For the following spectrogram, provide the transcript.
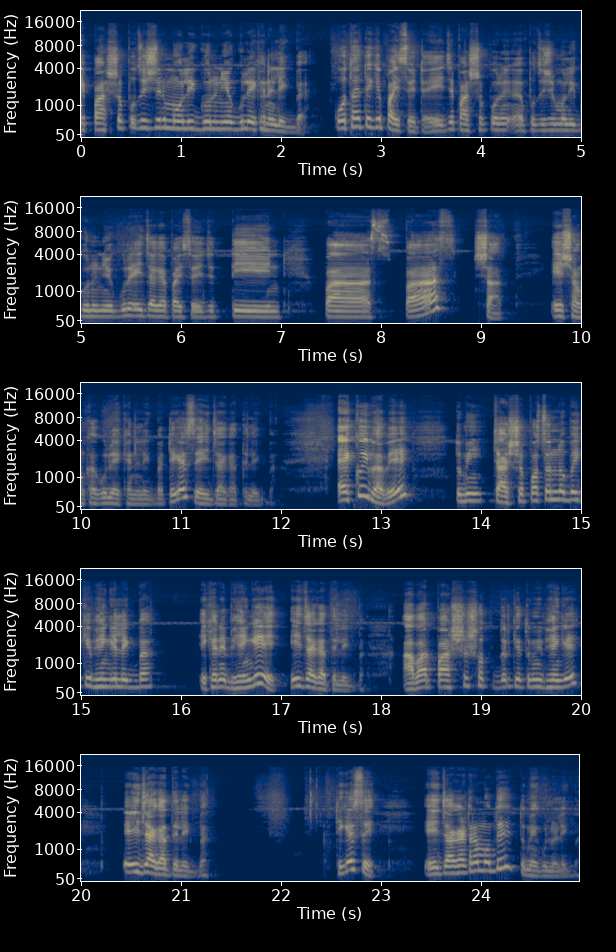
এই পাঁচশো পঁচিশের মৌলিক গুণনীয়কগুলো এখানে লিখবা। কোথায় থেকে পাইছো এটা? এই যে পাঁচশো পঁচিশের মৌলিক গুণনীয়কগুলো এই জায়গায় পাইছো, এই যে তিন, পাঁচ পাঁচ, সাত। এই সংখ্যাগুলো এখানে লিখবা, ঠিক আছে? এই জায়গাতে লিখবা। একইভাবে তুমি চারশো পঁচানব্বইকে ভেঙে লিখবা। এখানে ভেঙে এই জায়গাতে লিখবা। আবার পাঁচশো সত্তরকে তুমি ভেঙে এই জায়গাতে লিখবা। ঠিক আছে? এই জায়গাটার মধ্যে তুমি এগুলো লিখবা।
